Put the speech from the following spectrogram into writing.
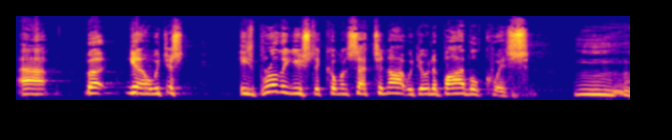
Uh, but, you know, we just, his brother used to come and said, Tonight we're doing a Bible quiz. Hmm.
